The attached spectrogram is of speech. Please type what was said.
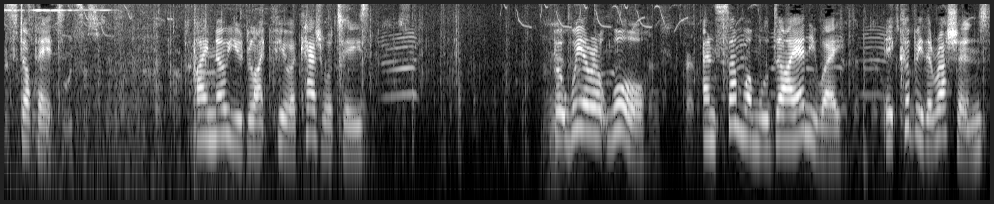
stop it. I know you'd like fewer casualties, But we are at war, and someone will die anyway. It could be the Russians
